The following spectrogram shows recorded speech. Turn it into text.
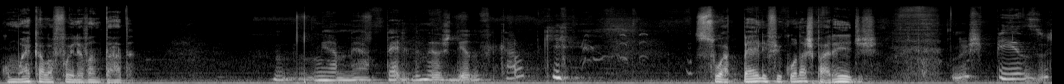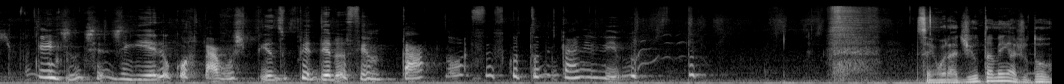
como é que ela foi levantada? Minha, minha pele dos meus dedos ficaram aqui. Sua pele ficou nas paredes? nos pisos, porque a gente não tinha dinheiro, eu cortava os pisos, o pedreiro a sentar. Nossa, ficou tudo em carne viva. Senhor Adil também ajudou.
